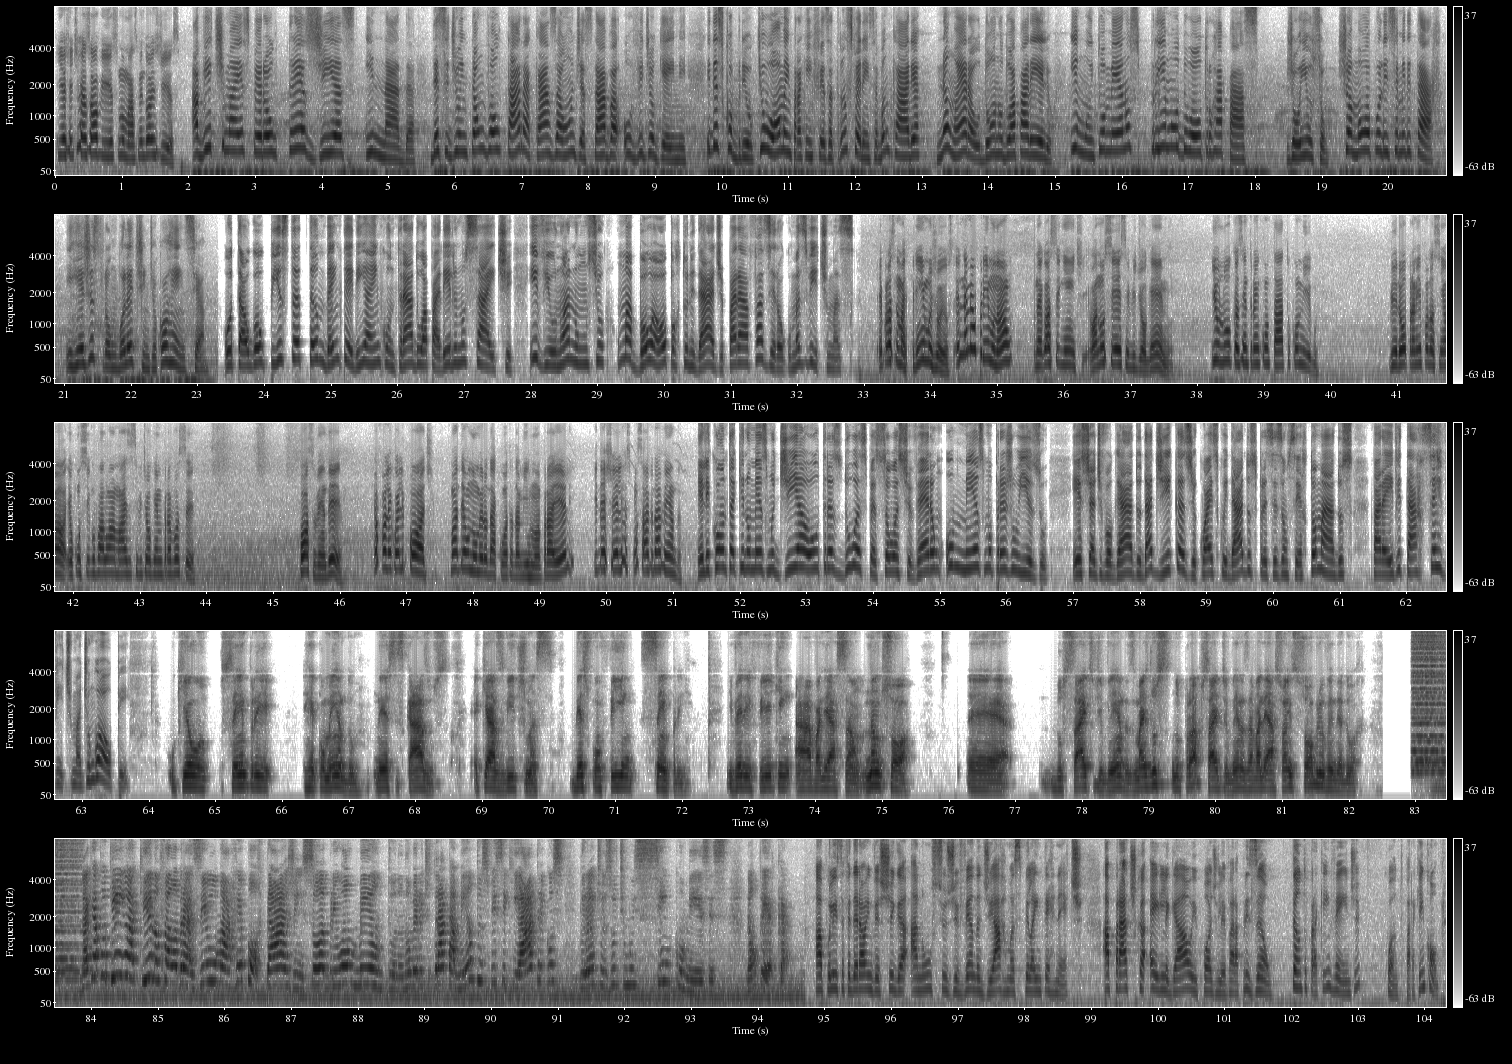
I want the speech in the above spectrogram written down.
e a gente resolve isso no máximo em dois dias. A vítima esperou três dias e nada. Decidiu então voltar à casa onde estava o videogame e descobriu que o homem para quem fez a transferência bancária não era o dono do aparelho e muito menos primo do outro rapaz. Joilson chamou a polícia militar e registrou um boletim de ocorrência. O tal golpista também teria encontrado o aparelho no site e viu no anúncio uma boa oportunidade para fazer algumas vítimas. Ele falou assim: mas primo, Joilson? Ele não é meu primo, não. O negócio é o seguinte: eu anunciei esse videogame e o Lucas entrou em contato comigo. Virou para mim e falou assim: ó, eu consigo valorar mais esse videogame para você. Posso vender? Eu falei com ele: pode. Mandei o número da conta da minha irmã para ele e deixei ele responsável da venda. Ele conta que no mesmo dia outras duas pessoas tiveram o mesmo prejuízo. Este advogado dá dicas de quais cuidados precisam ser tomados para evitar ser vítima de um golpe. O que eu sempre recomendo nesses casos é que as vítimas desconfiem sempre e verifiquem a avaliação, não só é, do site de vendas, mas no, no próprio site de vendas, avaliações sobre o vendedor. Daqui a pouquinho, aqui no Fala Brasil, uma reportagem sobre o aumento no número de tratamentos psiquiátricos durante os últimos cinco meses. Não perca! A Polícia Federal investiga anúncios de venda de armas pela internet. A prática é ilegal e pode levar à prisão, tanto para quem vende quanto para quem compra.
